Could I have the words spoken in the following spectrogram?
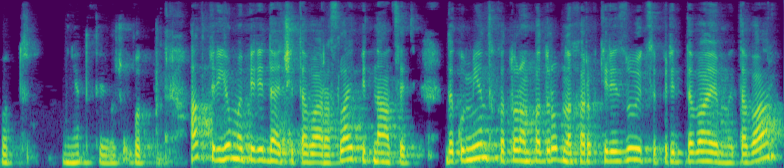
Вот. Нет, это уже. Вот. Акт приема передачи товара, слайд 15. Документ, в котором подробно характеризуется передаваемый товар,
